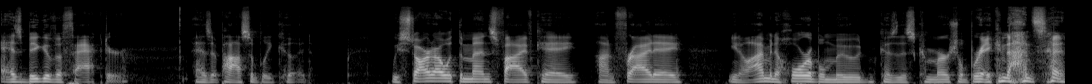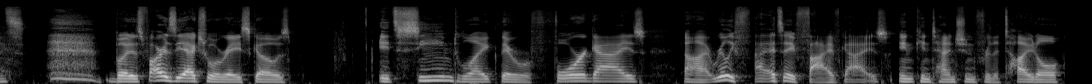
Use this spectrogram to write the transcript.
as big of a factor as it possibly could. We start out with the men's 5K on Friday. You know, I'm in a horrible mood because of this commercial break nonsense. but as far as the actual race goes, it seemed like there were four guys, uh, really, I'd say five guys in contention for the title.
